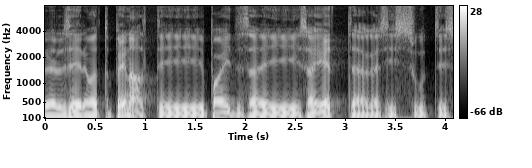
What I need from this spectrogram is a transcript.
realiseerimata penalti, Paide sai, sai ette, aga siis suutis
